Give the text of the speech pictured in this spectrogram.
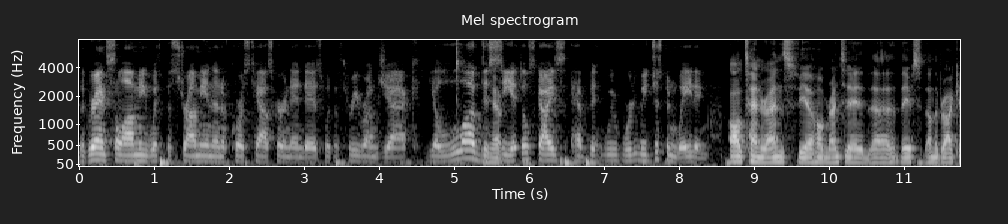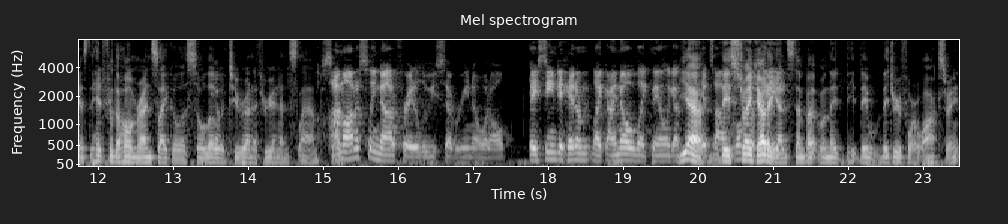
The grand salami with pastrami, and then of course Teoscar Hernandez with a three-run jack. You'll love to Yep. see it. Those guys have been. We, we're, we've just been waiting. All ten runs via home run today. Uh, they on the broadcast they hit for the home run cycle: a solo, Yep. a two run, a three run, and a slam. So. I'm honestly not afraid of Luis Severino at all. They seem to hit him like I know, like they only got yeah, hits off they strike but out they- against them, but when they they they drew four walks, right?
